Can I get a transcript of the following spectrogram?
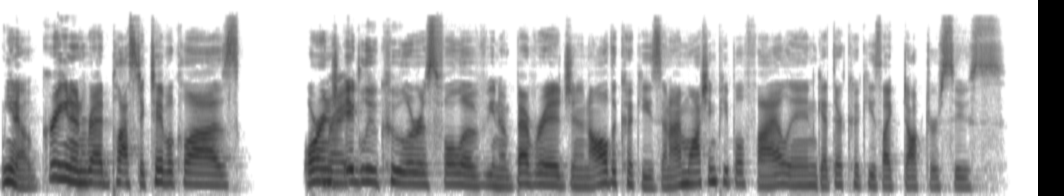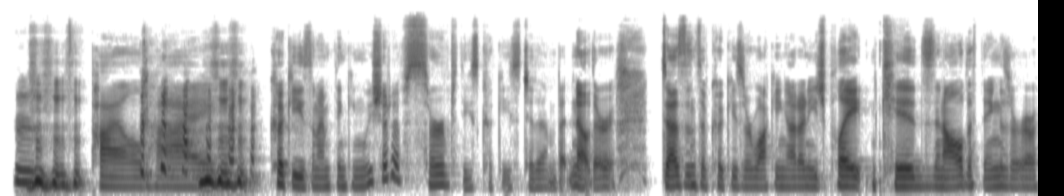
you know, green and red plastic tablecloths, orange right. igloo coolers full of, you know, beverage and all the cookies. And I'm watching people file in, get their cookies like Dr. Seuss mm. piled high cookies. And I'm thinking we should have served these cookies to them. But no, there are dozens of cookies are walking out on each plate, and kids and all the things are.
